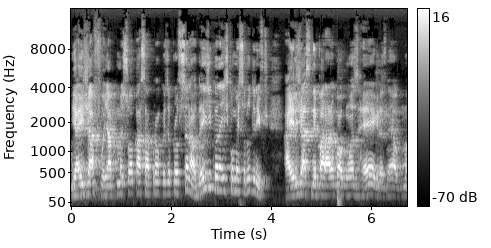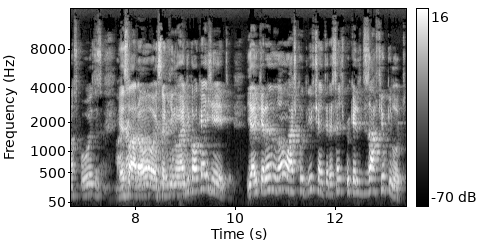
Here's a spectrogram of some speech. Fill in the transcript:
e aí já, foi, já começou a passar por uma coisa profissional, desde quando a gente começou no drift. Aí eles já se depararam com algumas regras, né, algumas coisas, e eles falaram, ó, oh, isso aqui não é de qualquer jeito. E aí, querendo ou não, acho que o drift é interessante porque ele desafia o piloto.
